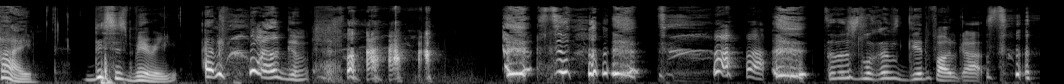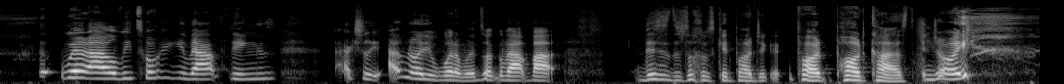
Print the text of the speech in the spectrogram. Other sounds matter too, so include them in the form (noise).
Hi, this is Mary, and (laughs) welcome to the Schluckers Kid podcast, where I will be talking about things. Actually, I have no idea what I'm going to talk about, but this is the Schluckers Kid project, pod, podcast. Enjoy. (laughs)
